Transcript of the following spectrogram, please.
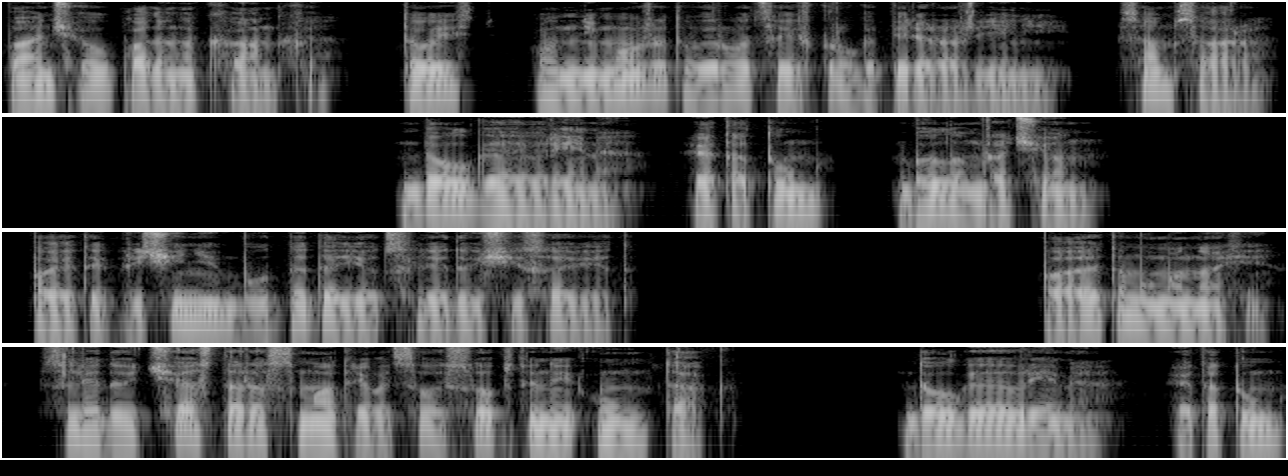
Панча упадана кханха, то есть он не может вырваться из круга перерождений, самсара. Долгое время этот ум был омрачен. По этой причине Будда дает следующий совет. Поэтому, монахи, следует часто рассматривать свой собственный ум так. Долгое время этот ум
